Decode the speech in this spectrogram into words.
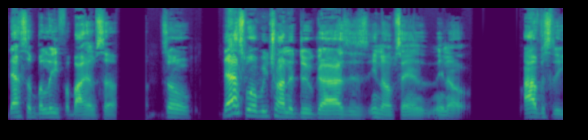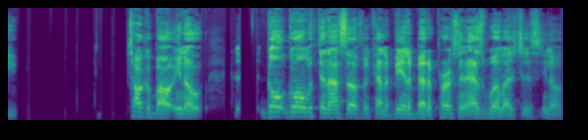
that's a belief about himself. So that's what we're trying to do, guys. Is you know I'm saying you know obviously talk about you know going going within ourselves and kind of being a better person as well as just you know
